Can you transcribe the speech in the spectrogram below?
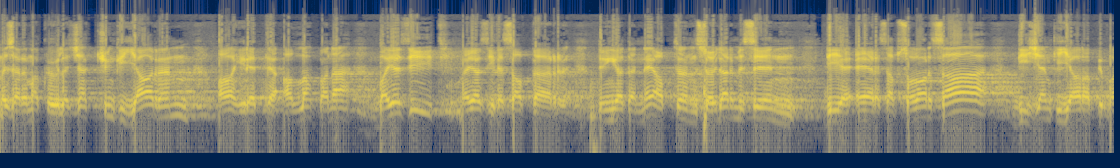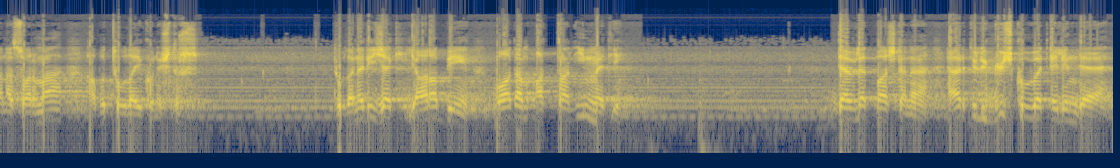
mezarıma koyulacak. Çünkü yarın ahirette Allah bana Bayezid, Bayezid hesap ver. Dünyada ne yaptın söyler misin diye eğer hesap sorarsa diyeceğim ki ya Rabbi bana sorma ha bu tuğlayı konuştur. Tuğla ne diyecek? Ya Rabbi bu adam attan inmedi devlet başkanı, her türlü güç kuvvet elinde,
